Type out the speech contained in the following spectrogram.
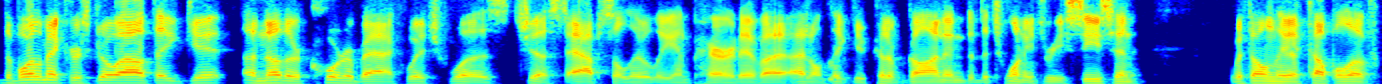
the Boilermakers go out, they get another quarterback, which was just absolutely imperative. I, I don't think you could have gone into the 23 season with only a couple of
